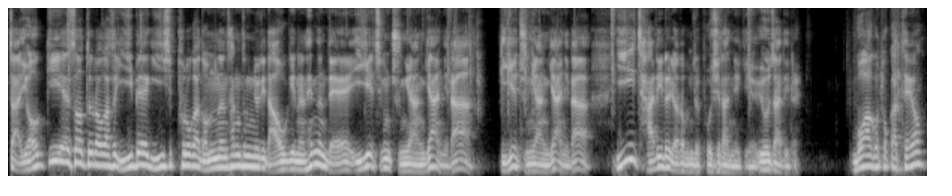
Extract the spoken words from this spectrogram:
자 여기에서 들어가서 220%가 넘는 상승률이 나오기는 했는데 이게 지금 중요한 게 아니라 이게 중요한 게 아니라 이 자리를 여러분들 보시란 얘기예요. 이 자리를. 뭐하고 똑같아요?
